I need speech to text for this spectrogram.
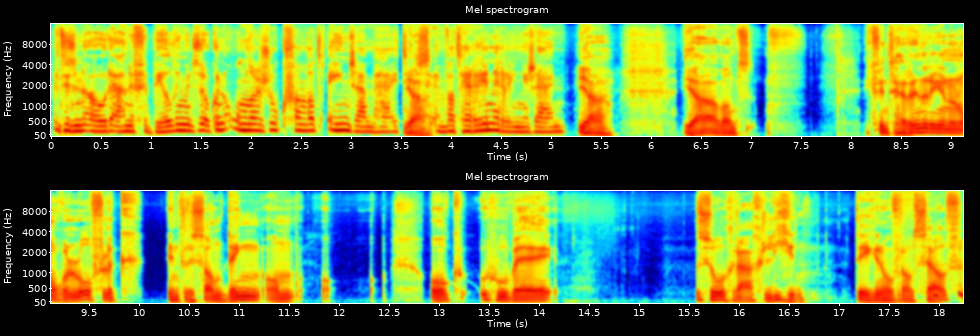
Het is een ode aan de verbeelding, maar het is ook een onderzoek van wat eenzaamheid is en wat herinneringen zijn. Ja, ja want ik vind herinneringen een ongelooflijk interessant ding om ook hoe wij zo graag liegen tegenover onszelf.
